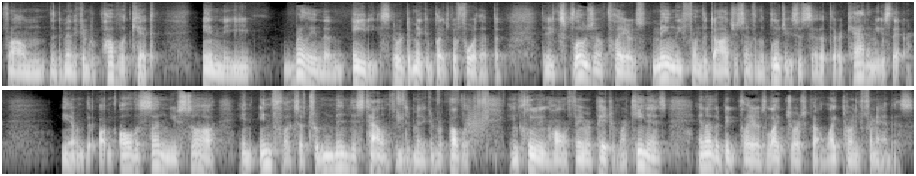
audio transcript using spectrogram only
from the Dominican Republic hit in the really in the 80s. There were Dominican players before that, but the explosion of players, mainly from the Dodgers and from the Blue Jays, who set up their academies there, you know, all of a sudden you saw an influx of tremendous talent from the Dominican Republic, including Hall of Famer Pedro Martinez and other big players like George Bell, like Tony Fernandez,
